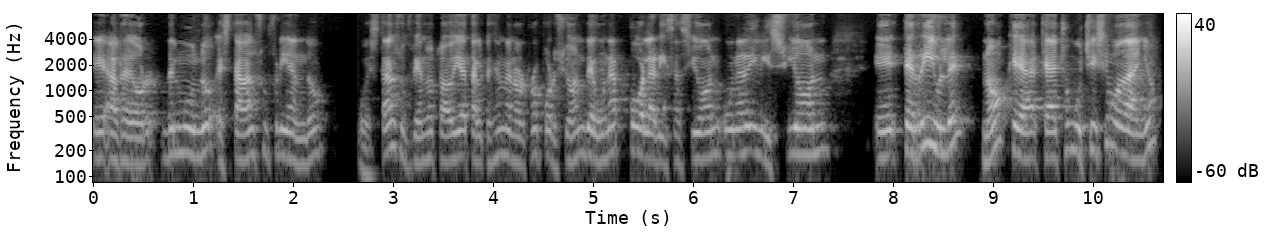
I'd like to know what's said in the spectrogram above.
eh, alrededor del mundo estaban sufriendo o están sufriendo todavía tal vez en menor proporción de una polarización, una división eh, terrible, ¿no? Que ha, que ha, hecho muchísimo daño.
